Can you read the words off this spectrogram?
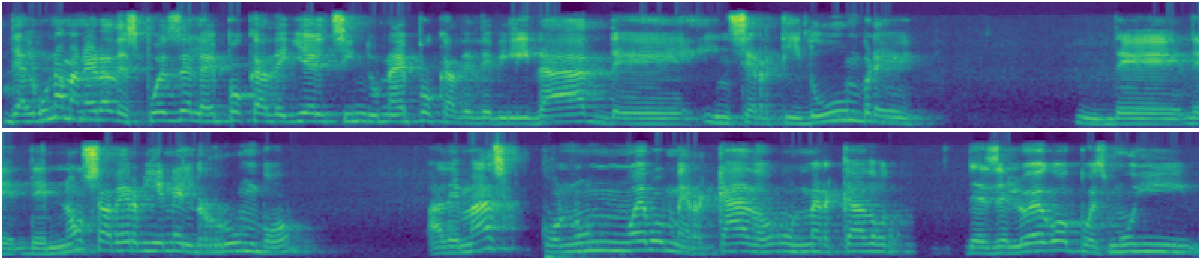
de alguna manera, después de la época de Yeltsin, de una época de debilidad, de incertidumbre, de, de no saber bien el rumbo, Además, con un nuevo mercado, un mercado, desde luego, pues muy,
